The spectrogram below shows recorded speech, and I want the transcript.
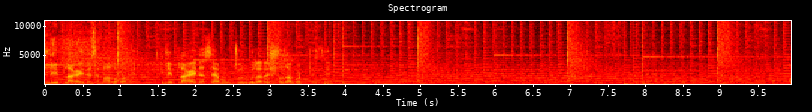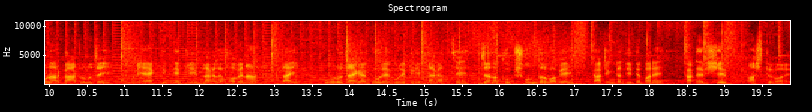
ক্লিপ লাগাইতেছে ভালোভাবে। ক্লিপ লাগাইতেছে এবং চুলগুলারে সোজা করতেছে। ওনার কাট অনুযায়ী উনি একদিক দিয়ে ক্লিপ লাগালে হবে না, তাই পুরো জায়গা ঘুরে ঘুরে ক্লিপ লাগাচ্ছে, যেন খুব সুন্দরভাবে কাটিংটা দিতে পারে কাঠের শেপ আসতে পারে।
